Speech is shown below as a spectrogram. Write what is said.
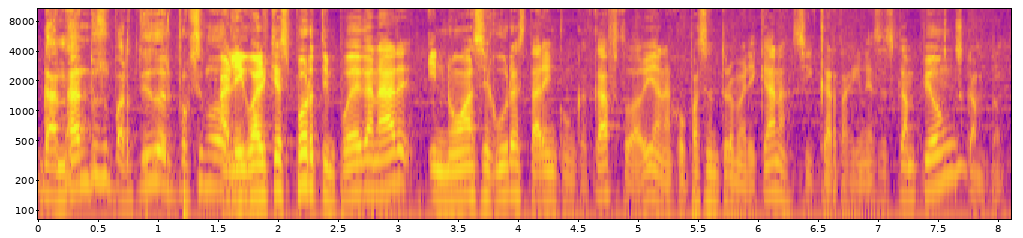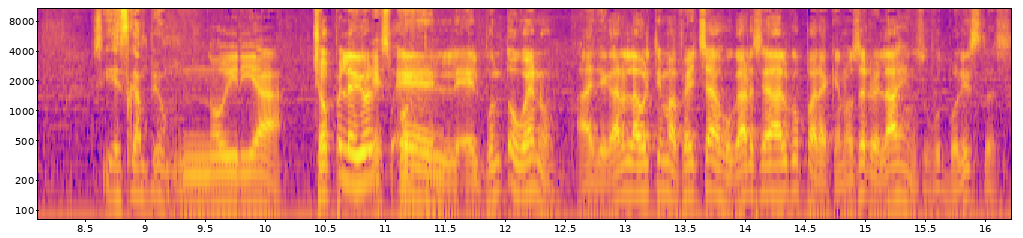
ganando su partido del próximo. Al igual que Sporting puede ganar y no asegura estar en CONCACAF todavía en la Copa Centroamericana. Si Cartaginés es campeón, Es campeón. Sí, es campeón. no iría. Chope le dio el- el punto bueno a llegar a la última fecha a jugarse algo para que no se relajen sus futbolistas.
